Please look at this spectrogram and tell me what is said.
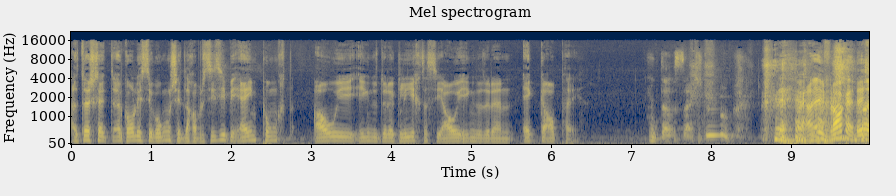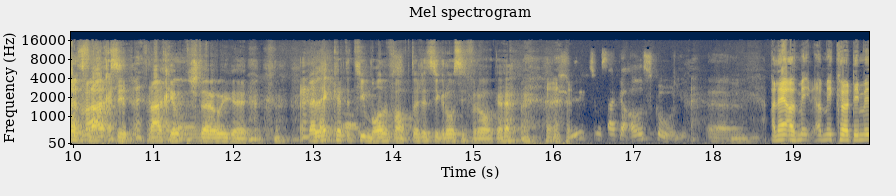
Also du hast gesagt, äh, Goalies sind unterschiedlich, aber sie sind bei einem Punkt alle irgendwo gleich, dass sie alle irgendwo durch eine Ecke abhaben. Das sagst du. Ja, ich frage, das ist eine Frage. freche Unterstellung. ey. Wer legt der Team Wolf ab? Das ist jetzt die grosse Frage. Schwierig zu sagen als Goalie. Ähm, Ah, nein, also, man, man hört immer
